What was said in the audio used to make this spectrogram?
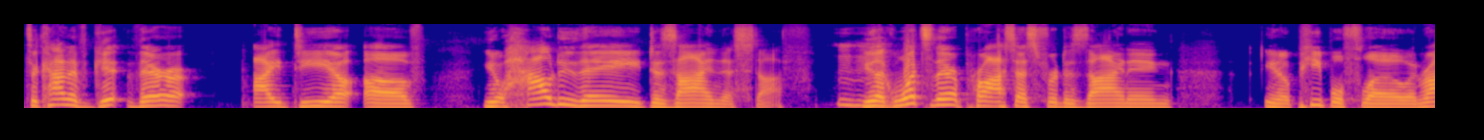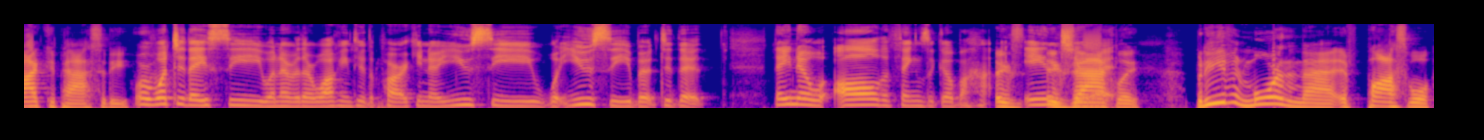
to kind of get their idea of you know how do they design this stuff. You're like, what's their process for designing, you know, people flow and ride capacity? Or what do they see whenever they're walking through the park? You know, you see what you see, but did they? They know all the things that go behind Ex- exactly. It. But even more than that, if possible,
